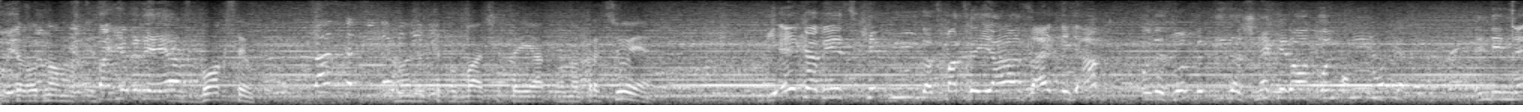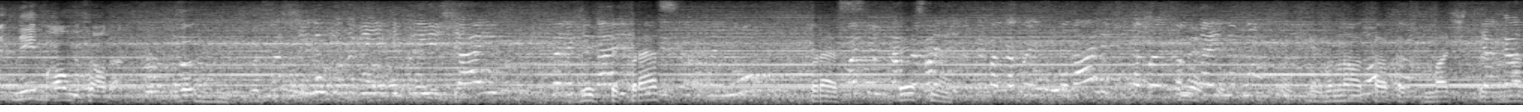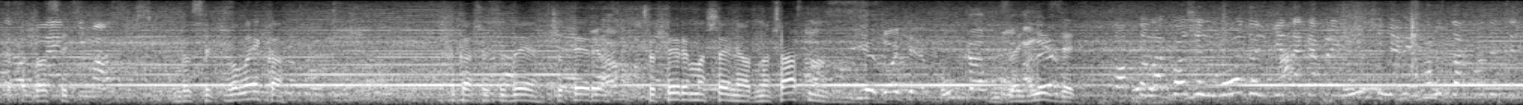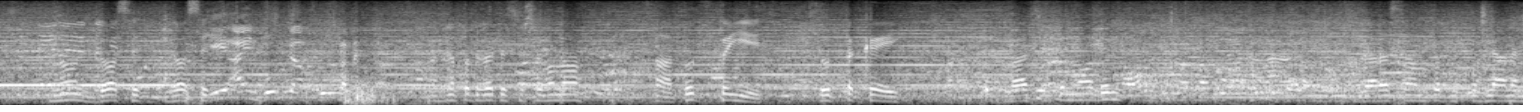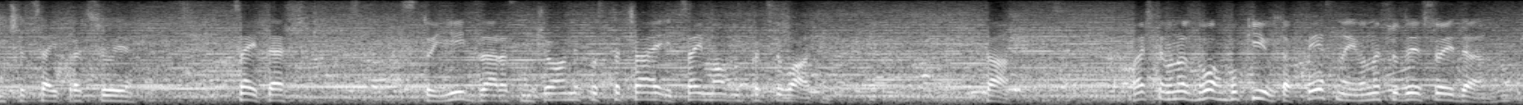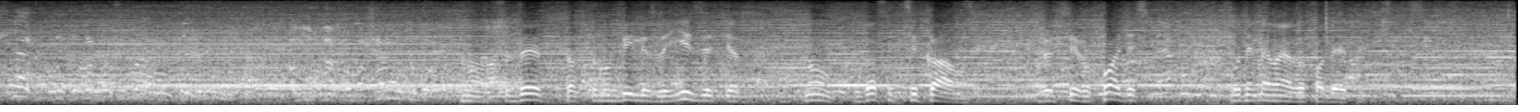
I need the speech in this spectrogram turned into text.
знаходимося в одному із боксів. Можете побачити, як воно працює. Die LKWs kippen das Material seitlich ab und es wird mit dieser Schnecke dort unten in den Ne- Nebenraum gefördert. Звідти прес, прес тисне, і воно так бачите, вона така досить, досить велика. Така що сюди чотири, чотири машини одночасно заїздять. Тобто на кожен модуль є таке приміщення, в якому знаходиться чотири Ну, досить, досить. Можна подивитися, що воно. А, тут стоїть. Тут такий. Бачите модуль. Зараз вам поглянемо, чи цей працює. Цей теж стоїть, зараз нічого не постачає і цей мав би працювати. Так. Бачите, воно з двох боків так тисне і воно сюди все йде. Ну, сюди автомобілі заїздять, ну, досить цікаво. Вже всі виходять, будемо і ми виходити.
